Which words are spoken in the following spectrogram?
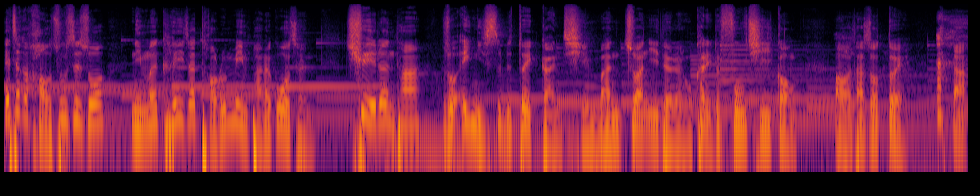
哎，这个好处是说，你们可以在讨论命盘的过程确认他。我说，哎，你是不是对感情蛮专一的人？我看你的夫妻宫，哦，他说对。啊，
